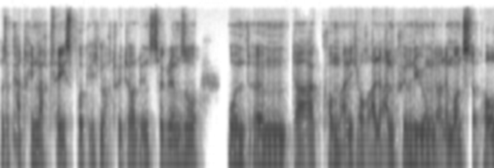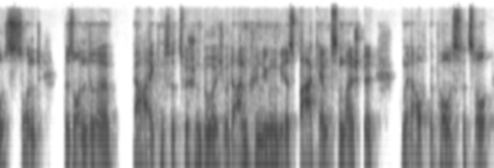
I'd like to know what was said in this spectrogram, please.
Also Katrin macht Facebook, ich mache Twitter und Instagram so. Und ähm, da kommen eigentlich auch alle Ankündigungen und alle Monster-Posts und besondere Ereignisse zwischendurch oder Ankündigungen wie das Barcamp zum Beispiel, haben wir da auch gepostet so.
